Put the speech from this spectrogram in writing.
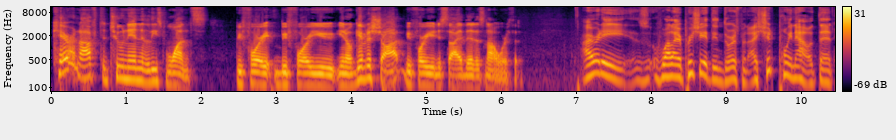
Care enough to tune in at least once before before you you know give it a shot before you decide that it's not worth it. I already, while I appreciate the endorsement, I should point out that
